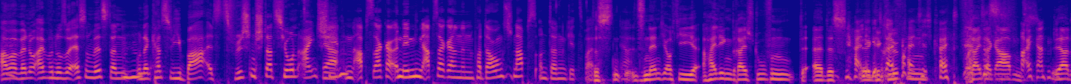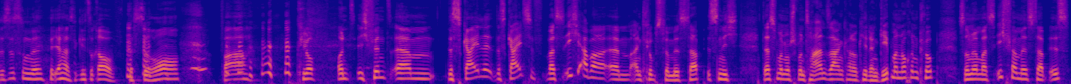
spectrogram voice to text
Aber wenn du einfach nur so essen willst, dann, und dann kannst du die Bar als Zwischenstation Ja, einschieben. ein Absacker, nee, nicht ein Absacker, einen Verdauungsschnaps und dann geht's weiter. Das, ja. das nenne ich auch die heiligen drei Stufen äh, des Die äh, heilige geglückten Dreifaltigkeit. Freitagabends. Ja, das ist so eine, ja, es geht rauf. Restaurant, Bar, Club. Und ich finde, ähm, das Geile, das Geilste, was ich aber ähm, an Clubs vermisst habe, ist nicht, dass man noch spontan sagen kann, okay, dann geht man noch in den Club, sondern was ich vermisst habe, ist,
